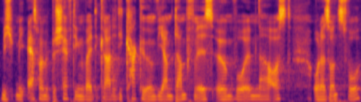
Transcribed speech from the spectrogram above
mich, mich erstmal mit beschäftigen, weil gerade die Kacke irgendwie am Dampfen ist, irgendwo im Nahost oder sonst wo.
